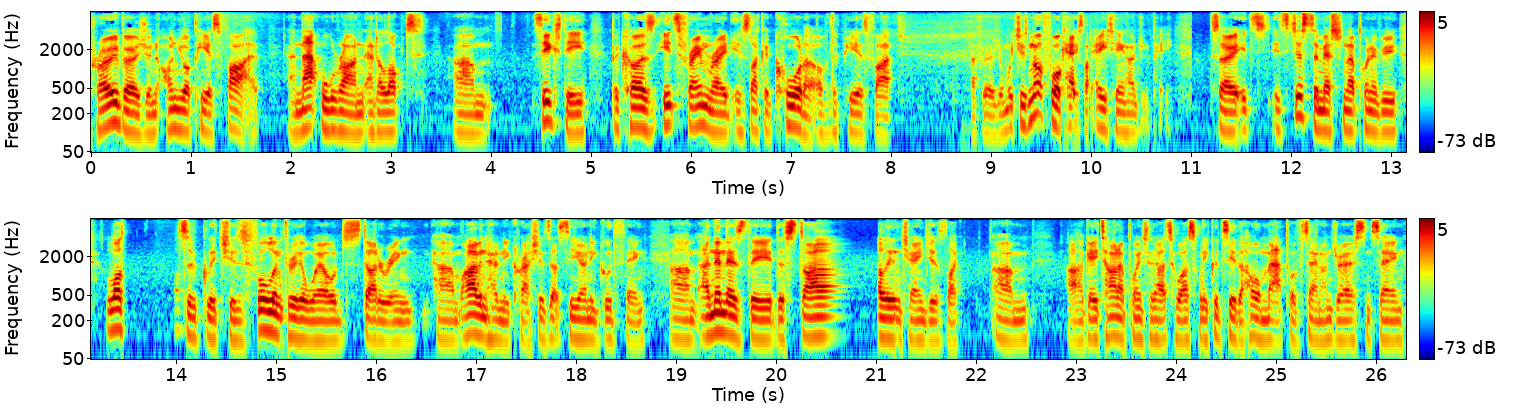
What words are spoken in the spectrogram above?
Pro version on your PS5, and that will run at a locked um, 60 because its frame rate is like a quarter of the PS5 version, which is not 4K, it's like 1800p. So it's it's just a mess from that point of view. Lots lots of glitches, falling through the world, stuttering. Um, I haven't had any crashes. That's the only good thing. Um, and then there's the the styling changes, like um, uh, Gaetano pointed out to us he could see the whole map of San Andreas and saying,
